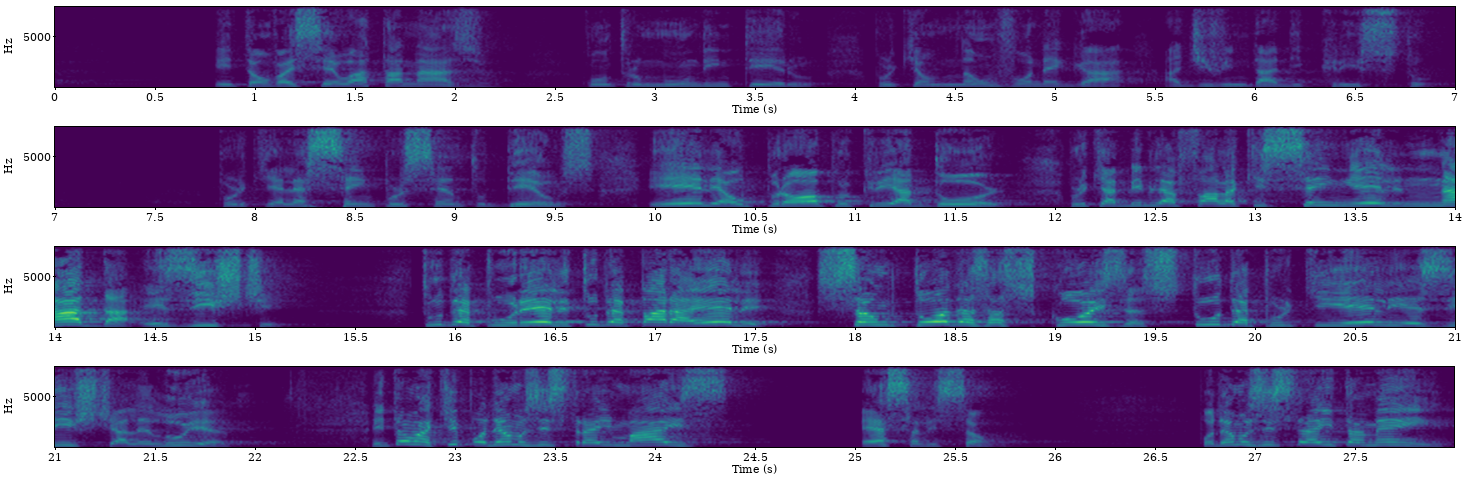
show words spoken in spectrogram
então vai ser o Atanásio contra o mundo inteiro, porque eu não vou negar a divindade de Cristo porque Ele é 100% Deus, Ele é o próprio Criador, porque a Bíblia fala que sem Ele nada existe, tudo é por Ele, tudo é para Ele, são todas as coisas, tudo é porque Ele existe, aleluia. Então aqui podemos extrair mais essa lição, podemos extrair também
